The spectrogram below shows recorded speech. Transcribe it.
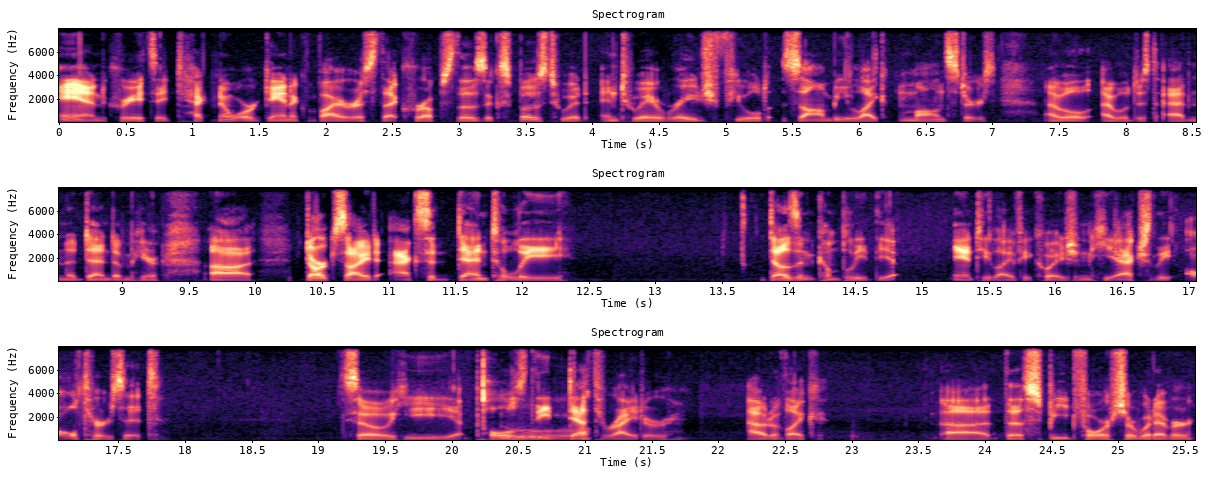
and creates a techno organic virus that corrupts those exposed to it into a rage fueled zombie like monsters. I will I will just add an addendum here. Uh, Darkseid accidentally doesn't complete the anti life equation, he actually alters it. So he pulls the Death Rider out of like uh, the Speed Force or whatever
